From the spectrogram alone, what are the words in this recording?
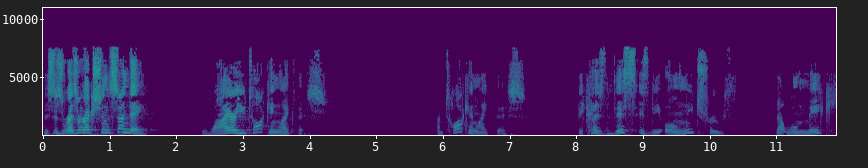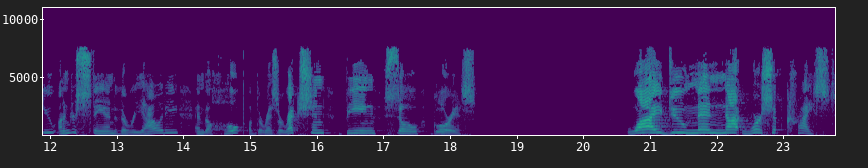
this is Resurrection Sunday. Why are you talking like this? I'm talking like this because this is the only truth that will make you understand the reality and the hope of the resurrection being so glorious. Why do men not worship Christ?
